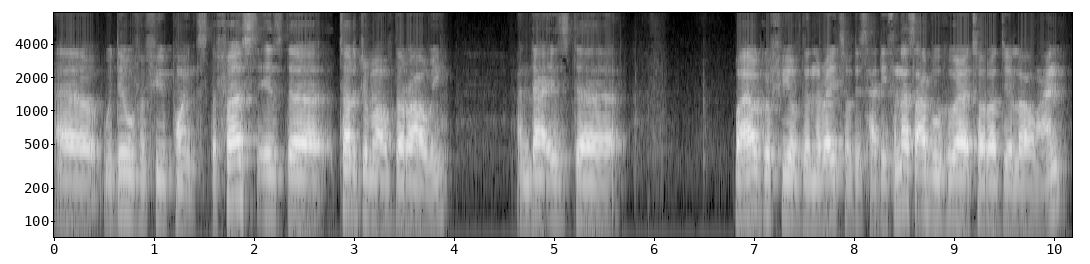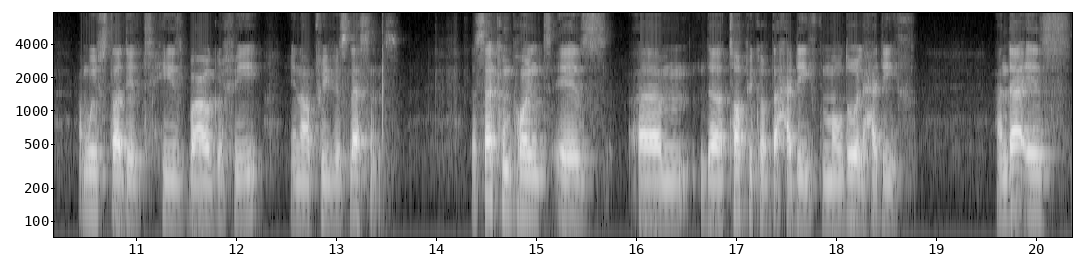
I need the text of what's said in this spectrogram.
uh, we deal with a few points. The first is the tarjuma of the Rawi, and that is the biography of the narrator of this hadith, and that's Abu Hurairah radiallahu an, and we've studied his biography in our previous lessons. The second point is um, the topic of the hadith, the mawdu' al-hadith, and that is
